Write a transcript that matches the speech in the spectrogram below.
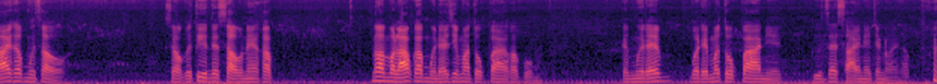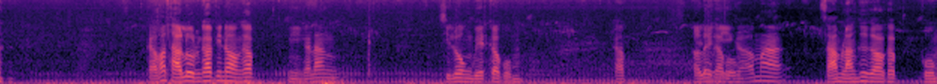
ร้ายครับมือเสาเสากร์ก็ตื่นแต่เสาเนี่ยครับนอนมารับครับมือได้สิมาตกปลาครับผมแต่มือได้บ่ได้มาตกปลาเนี่ยตื่นสายๆเนี่ยจังหน่อยครับกลับมาถาลุนครับพี่น้องครับ นี่กำลังสิลงเวทครับผม เอาเลยครับผม เอามาสามหลังคือเขาครับผม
